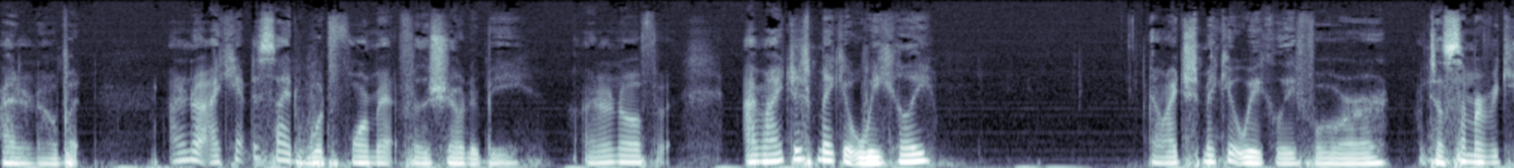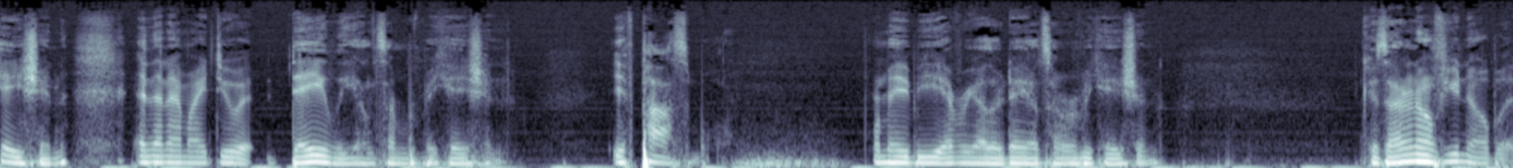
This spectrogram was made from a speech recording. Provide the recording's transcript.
I don't know, but I don't know. I can't decide what format for the show to be. I don't know if I might just make it weekly. I might just make it weekly for until summer vacation, and then I might do it daily on summer vacation, if possible, or maybe every other day on summer vacation. Because I don't know if you know, but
